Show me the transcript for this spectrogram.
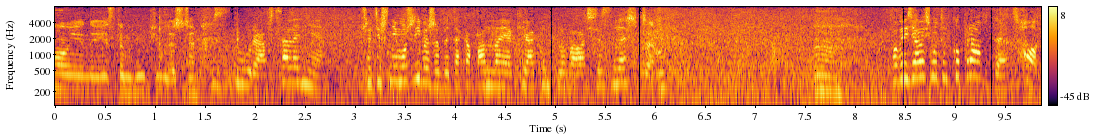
Ojej, jestem głupim leszczem. Bzdura, wcale nie. Przecież niemożliwe, żeby taka panna jak ja kumplowała się z leszczem. Powiedziałeś mu tylko prawdę. Chodź.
